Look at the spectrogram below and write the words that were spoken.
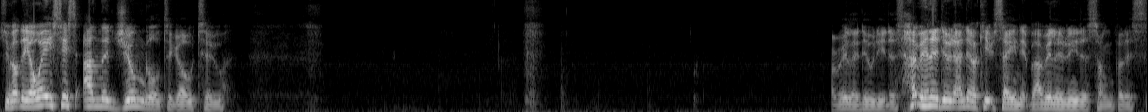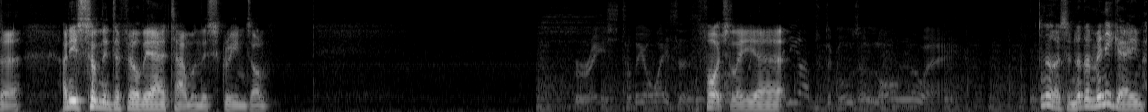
So we've got the Oasis and the jungle to go to. I really do need a. I really do. I know I keep saying it, but I really need a song for this. Uh, I need something to fill the airtime when this screen's on. Fortunately, uh, no, it's another mini game.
